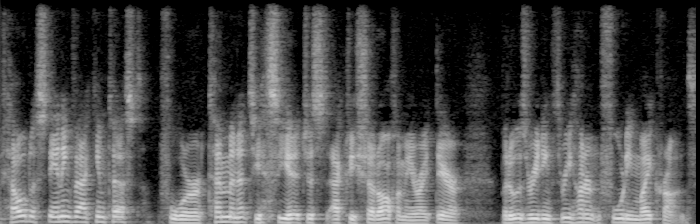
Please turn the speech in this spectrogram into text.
We've held a standing vacuum test for 10 minutes. You see it just actually shut off on me right there, but it was reading 340 microns.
